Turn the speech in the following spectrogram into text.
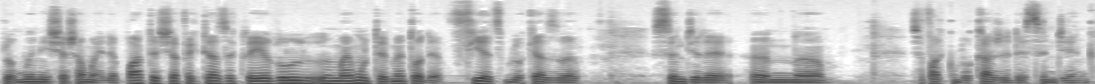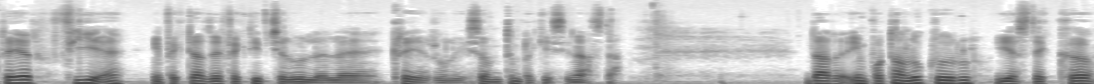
plămânii și așa mai departe, și afectează creierul în mai multe metode. Fie îți blochează sângele în uh, se fac blocaje de sânge în creier, fie infectează efectiv celulele creierului. Se întâmplă chestiunea asta. Dar important lucrul este că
